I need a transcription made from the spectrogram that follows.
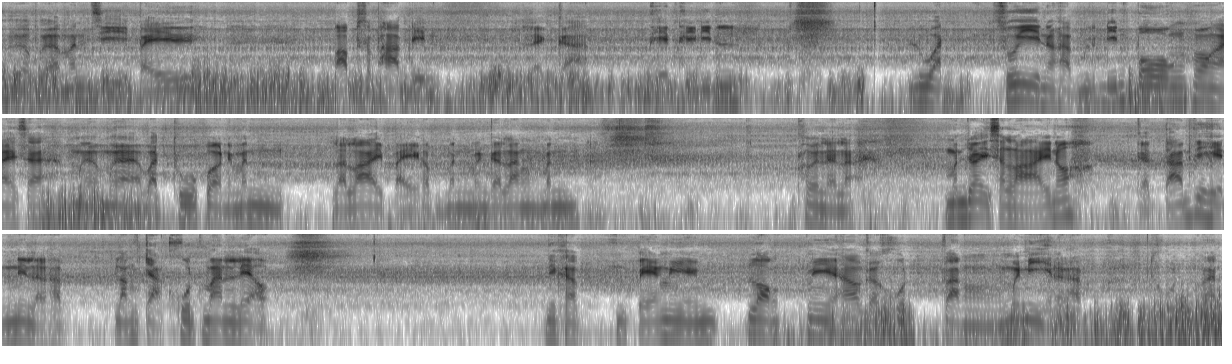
เพื่อเพื่อมันจีไปปรับสภาพดิน และก็เทศให้ดินลวดซุยนะครับ ดินโป่งว่าไงซะเมื่อเมื่อวัตถุพวกนี้มัน ละลายไปครับ มันมันกำลังมันเพิ่นอะไรนะมันย่อยสลายเนาะก็ตามที่เห็นนี่แหละครับ หลังจากขุดมันแล้ว นี่ครับ แปลงนี่ลองนี่เฮากับขุดฝั่งมือนี่นะครับขุดมัน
